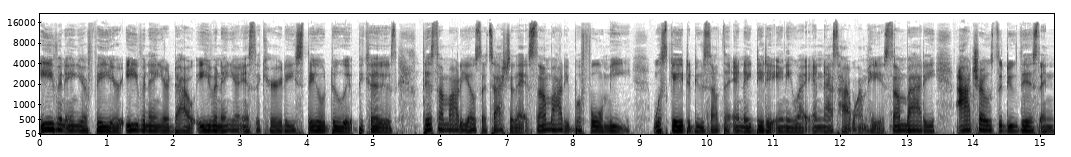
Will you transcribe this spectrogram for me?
even in your fear, even in your doubt, even in your insecurity, still do it because there's somebody else attached to that. Somebody before me was scared to do something and they did it anyway. And that's how I'm here. Somebody, I chose to do this and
